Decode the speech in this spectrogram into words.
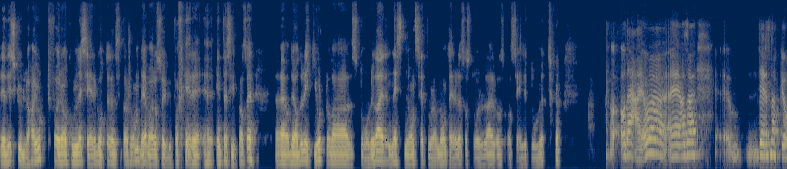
det de skulle ha gjort for å kommunisere godt i den situasjonen, det var å sørge for flere eh, intensivplasser. Eh, og Det hadde du ikke gjort, og da står du der, nesten uansett hvordan du håndterer det, så står du der og, og ser litt dum ut. Og det er jo eh, altså, Dere snakker jo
